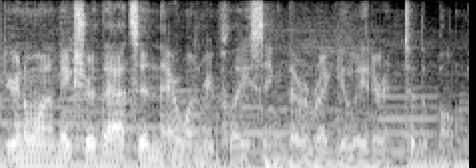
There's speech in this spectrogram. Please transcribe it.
You're going to want to make sure that's in there when replacing the regulator to the pump.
